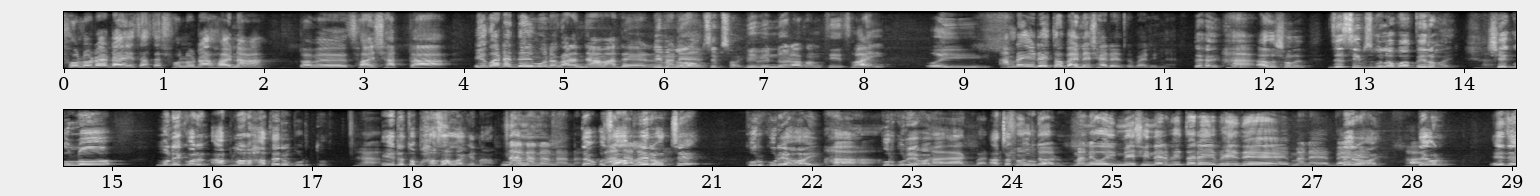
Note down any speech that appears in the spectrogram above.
ষোলোটা ডাইস আছে ষোলোটা হয় না। তবে ছয় সাতটা এ কটা দিয়ে মনে করেন যে আমাদের বিভিন্ন মানে রকম chips হয়। বিভিন্ন রকম চিপস হয়। ওই আমরা এটাই তো পারি না তাই? হ্যাঁ। আচ্ছা শোনেন যে চিপসগুলো বা বের হয় সেগুলো মনে করেন আপনার হাতের উপর তো। হ্যাঁ। এটা তো ভাজা লাগে না। না না না না যা বের হচ্ছে কুরকুরে হয়? হ্যাঁ হ্যাঁ। কুরকুরে হয়। হ্যাঁ একবার। আচ্ছা সুন্দর। মানে ওই মেশিনের ভিতরেই ভেজে মানে বের বের- হয়। হ্যাঁ। দেখুন এই যে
